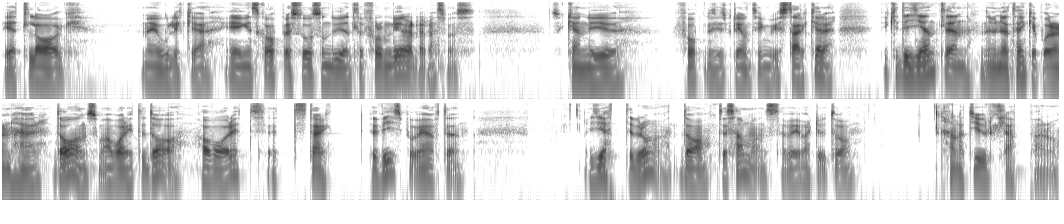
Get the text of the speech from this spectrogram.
vi är ett lag med olika egenskaper, så som du egentligen formulerade Rasmus, så kan det ju förhoppningsvis bli någonting bli starkare. Vilket egentligen, nu när jag tänker på den här dagen som har varit idag, har varit ett starkt bevis på. Vi har haft en jättebra dag tillsammans där vi har varit ute och handlat julklappar och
